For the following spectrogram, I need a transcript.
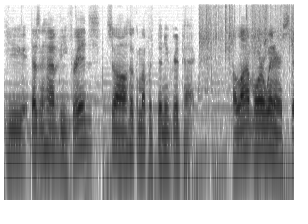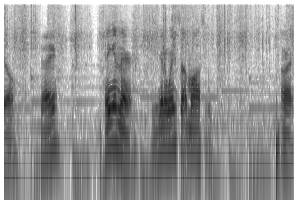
He doesn't have the grids, so I'll hook him up with the new grid pack. A lot more winners still. Okay? Hang in there. You're going to win something awesome. Alright.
